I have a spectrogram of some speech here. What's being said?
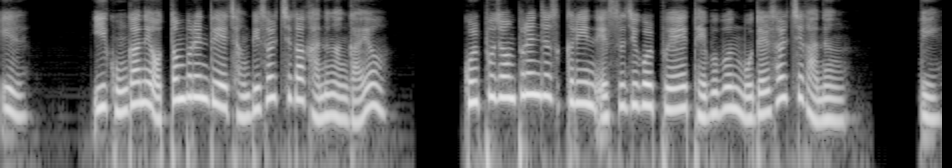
1. 이 공간에 어떤 브랜드의 장비 설치가 가능한가요? 골프존 프렌즈 스크린 SG 골프의 대부분 모델 설치 가능. 2.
